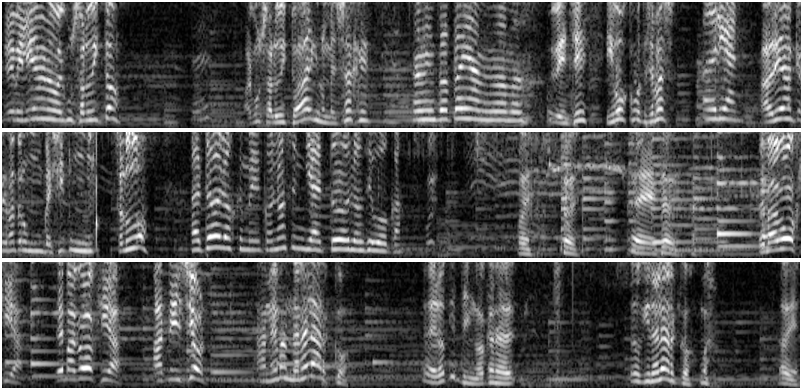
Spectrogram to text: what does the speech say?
Emiliano. Emiliano, ¿algún saludito? ¿Algún saludito a alguien, un mensaje? A mi papá y a mi mamá. Muy bien, che. ¿Y vos cómo te llamas? Adrián. Adrián, ¿querés mandar un besito, un saludo? A todos los que me conocen y a todos los de Boca. Bueno, está bien. Eh, está bien. Demagogia, demagogia. Atención. Ah, me mandan al arco. Pero, ¿qué tengo acá? ¿Tengo que ir al arco? Bueno, está bien.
